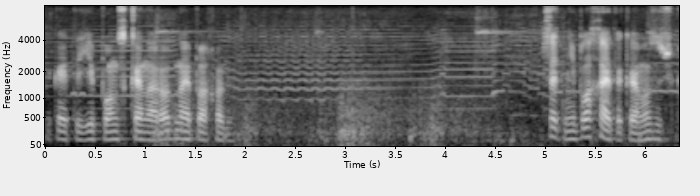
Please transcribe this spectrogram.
Какая-то японская народная, походу. Кстати, неплохая такая музычка.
